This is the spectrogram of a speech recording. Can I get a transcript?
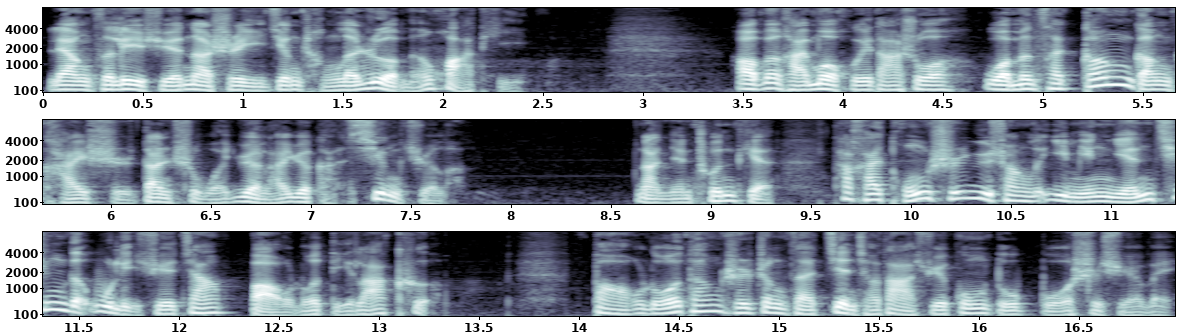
量子力学那时已经成了热门话题。奥本海默回答说：“我们才刚刚开始，但是我越来越感兴趣了。”那年春天，他还同时遇上了一名年轻的物理学家保罗·狄拉克。保罗当时正在剑桥大学攻读博士学位，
